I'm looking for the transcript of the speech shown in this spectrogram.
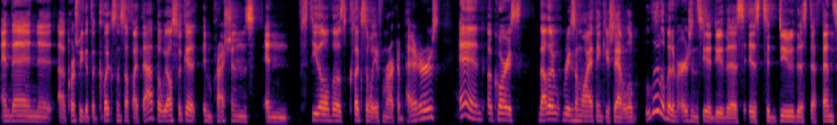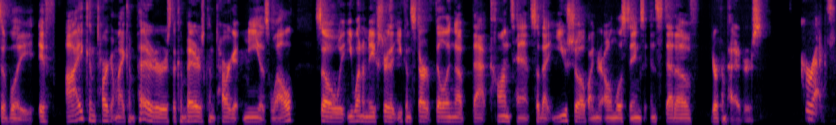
And then, uh, of course, we get the clicks and stuff like that, but we also get impressions and steal those clicks away from our competitors. And of course, the other reason why I think you should have a little, little bit of urgency to do this is to do this defensively. If I can target my competitors, the competitors can target me as well. So you want to make sure that you can start filling up that content so that you show up on your own listings instead of your competitors. Correct.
